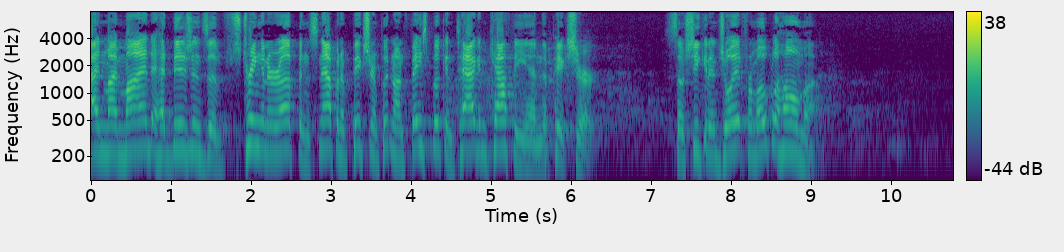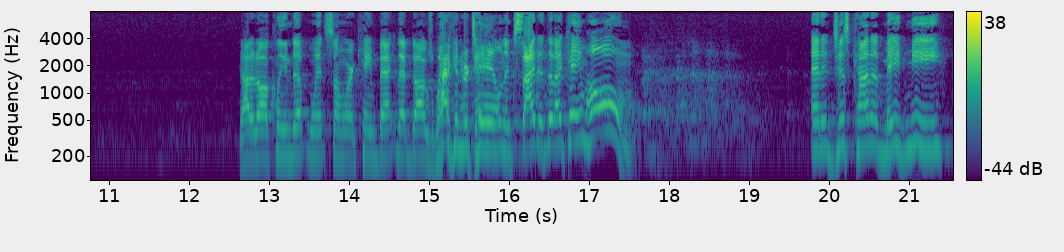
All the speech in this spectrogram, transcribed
in my mind, I had visions of stringing her up and snapping a picture and putting on Facebook and tagging Kathy in the picture so she could enjoy it from Oklahoma. Got it all cleaned up, went somewhere, and came back. That dog's wagging her tail and excited that I came home. And it just kind of made me,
